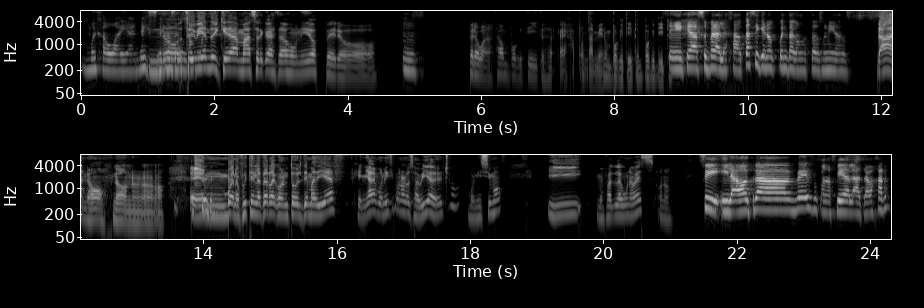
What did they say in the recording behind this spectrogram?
muy hawaianes, no estoy viendo y queda más cerca de Estados Unidos, pero. Mm. Pero bueno, está un poquitito cerca de Japón también, un poquitito, un poquitito. Sí, queda súper alejado, casi que no cuenta como Estados Unidos. Ah, no, no, no, no, no. Em, bueno, fuiste a Inglaterra con todo el tema de. Genial, buenísimo, no lo sabía, de hecho, buenísimo. ¿Y me falta alguna vez o no? Sí, y la otra vez cuando fui a, a trabajar,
